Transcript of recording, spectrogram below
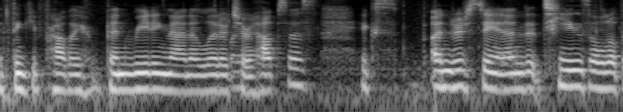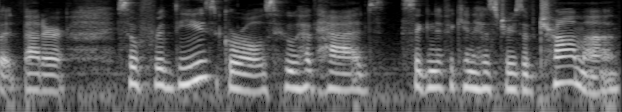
I think you've probably been reading that in literature. It helps us understand teens a little bit better. So for these girls who have had significant histories of trauma,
